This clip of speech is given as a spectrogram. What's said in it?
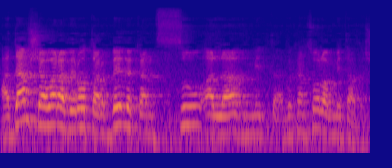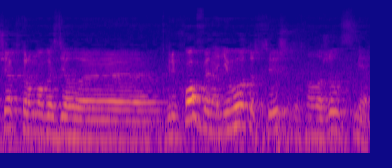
Адам Шавара Верот Арбе в концу Алав Мита. В концу Алав Мита. То есть человек, который много сделал э, грехов, и на него то есть, Всевышний то есть, наложил смерть.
